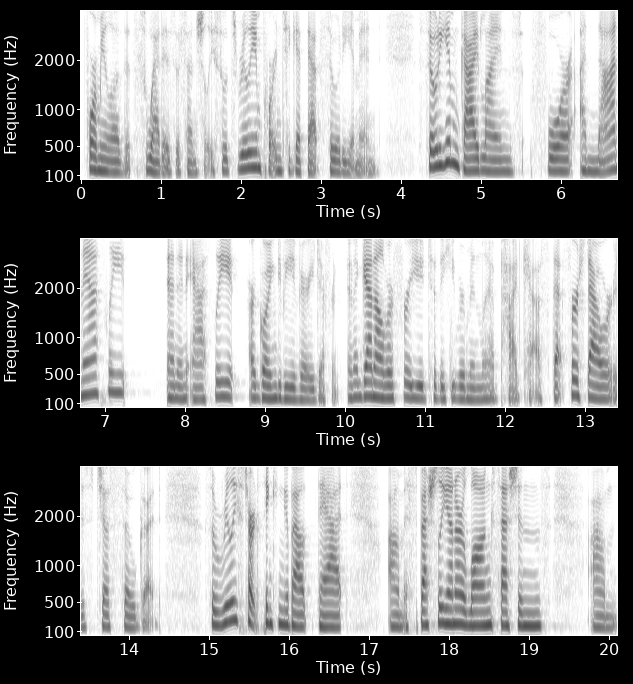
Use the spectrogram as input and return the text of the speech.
formula that sweat is essentially. So it's really important to get that sodium in. Sodium guidelines for a non athlete and an athlete are going to be very different. And again, I'll refer you to the Huberman Lab podcast. That first hour is just so good. So, really start thinking about that, um, especially on our long sessions. Um,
